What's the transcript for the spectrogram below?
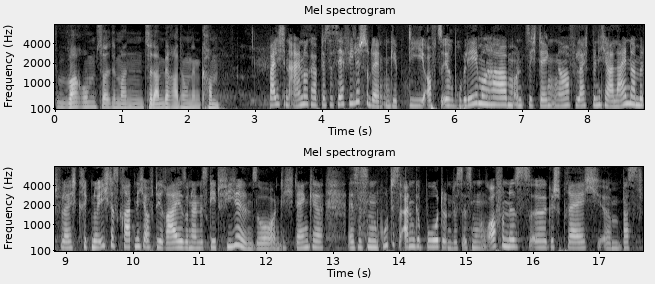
Warum sollte man zur Lernberatung denn kommen? Weil ich den Eindruck habe, dass es sehr viele Studenten gibt, die oft so ihre Probleme haben und sich denken, oh, vielleicht bin ich ja allein damit, vielleicht krieg nur ich das gerade nicht auf die Reihe, sondern es geht vielen so. Und ich denke, es ist ein gutes Angebot und es ist ein offenes äh, Gespräch, ähm, was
